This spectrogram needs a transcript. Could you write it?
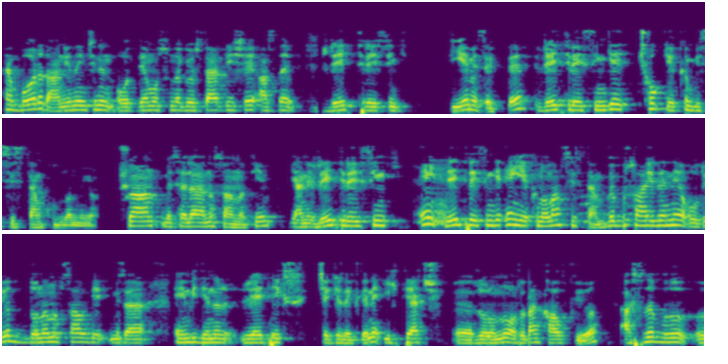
Ha, bu arada Unreal Engine'in o demosunda gösterdiği şey aslında Ray Tracing diyemesek de Ray Tracing'e çok yakın bir sistem kullanıyor. Şu an mesela nasıl anlatayım? Yani Ray Tracing en, Ray Tracing'e en yakın olan sistem ve bu sayede ne oluyor? Donanımsal bir mesela Nvidia'nın RTX çekirdeklerine ihtiyaç e, zorunlu ortadan kalkıyor. Aslında bu e,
